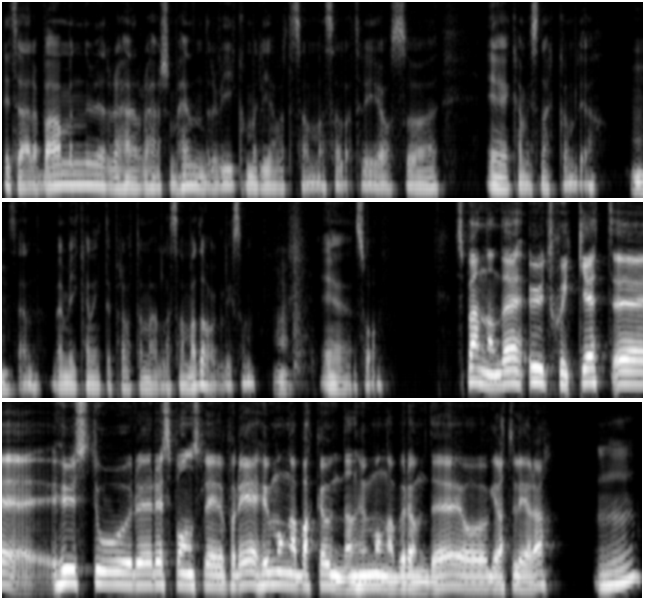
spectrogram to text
lite så här, bara, men nu är det det här och det här som händer. Vi kommer leva tillsammans alla tre och så eh, kan vi snacka om det Mm. sen. Men vi kan inte prata med alla samma dag. Liksom. Eh, så. Spännande. Utskicket, eh, hur stor respons blev det på det? Hur många backade undan? Hur många berömde och gratulera? Mm.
